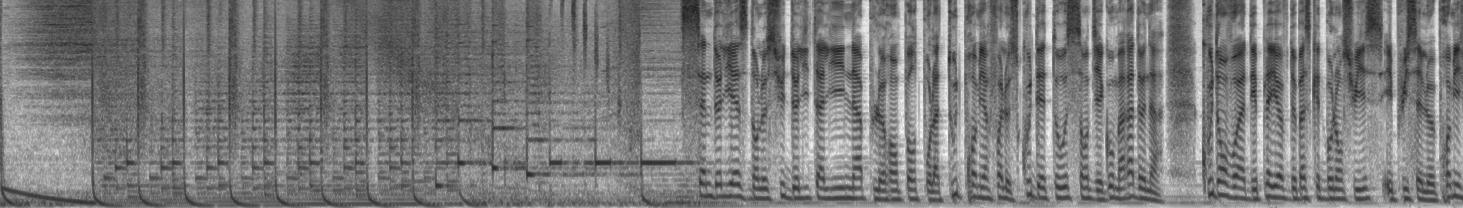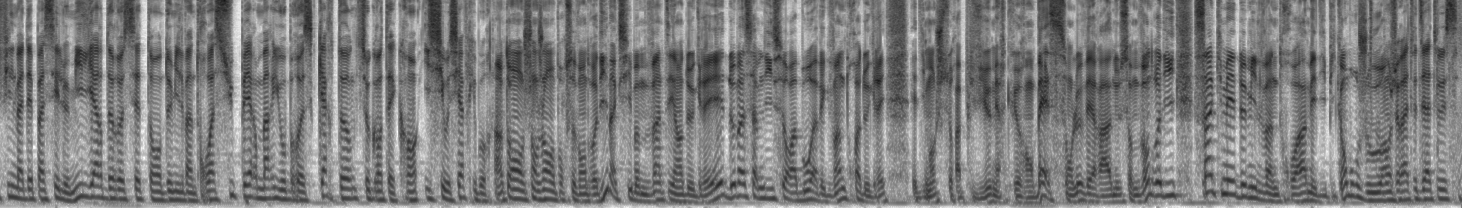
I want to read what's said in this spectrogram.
Bye. Scène de liesse dans le sud de l'Italie, Naples remporte pour la toute première fois le Scudetto sans Diego Maradona. Coup d'envoi des playoffs de basketball en Suisse et puis c'est le premier film à dépasser le milliard de recettes en 2023. Super Mario Bros cartonne sur grand écran ici aussi à Fribourg. Un temps changeant pour ce vendredi, maximum 21 degrés. Demain samedi sera beau avec 23 degrés et dimanche sera pluvieux, mercure en baisse. On le verra. Nous sommes vendredi 5 mai 2023. Mehdi Piquant, bonjour. Bonjour à toutes et à tous.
